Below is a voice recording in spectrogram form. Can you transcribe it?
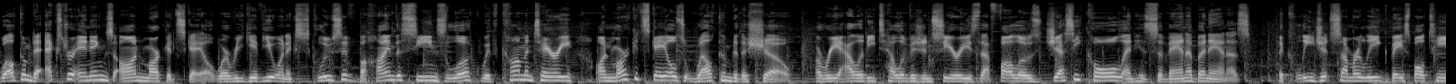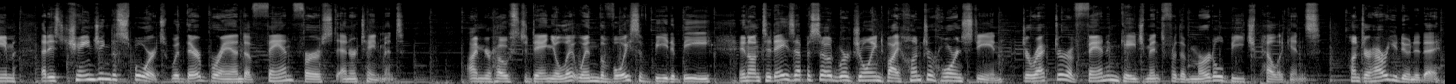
Welcome to Extra Innings on MarketScale, where we give you an exclusive behind the scenes look with commentary on MarketScale's Welcome to the Show, a reality television series that follows Jesse Cole and his Savannah Bananas, the collegiate summer league baseball team that is changing the sport with their brand of fan first entertainment. I'm your host, Daniel Litwin, the voice of B2B, and on today's episode, we're joined by Hunter Hornstein, Director of Fan Engagement for the Myrtle Beach Pelicans. Hunter, how are you doing today?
